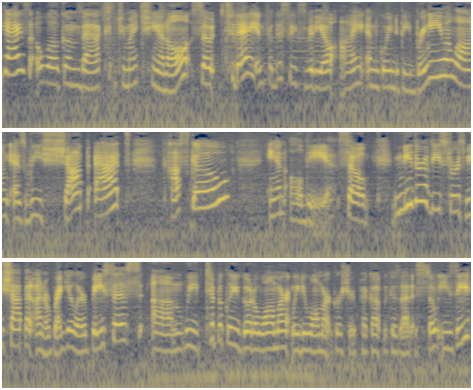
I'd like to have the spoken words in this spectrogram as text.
guys, welcome back to my channel. So today and for this week's video, I am going to be bringing you along as we shop at Costco and Aldi. So neither of these stores we shop at on a regular basis. Um, we typically go to Walmart. We do Walmart grocery pickup because that is so easy.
